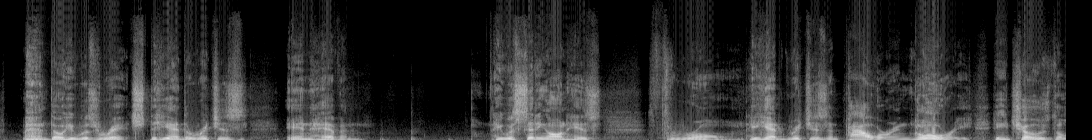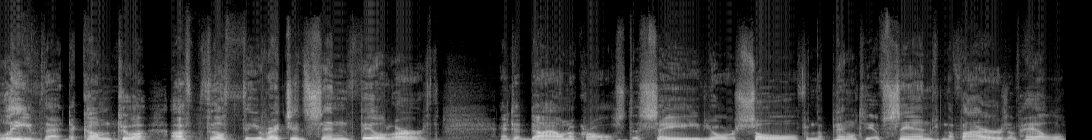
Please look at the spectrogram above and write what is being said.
though he was rich, that he had the riches in heaven, he was sitting on his throne. He had riches and power and glory. He chose to leave that, to come to a, a filthy, wretched, sin filled earth, and to die on a cross to save your soul from the penalty of sin, from the fires of hell,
